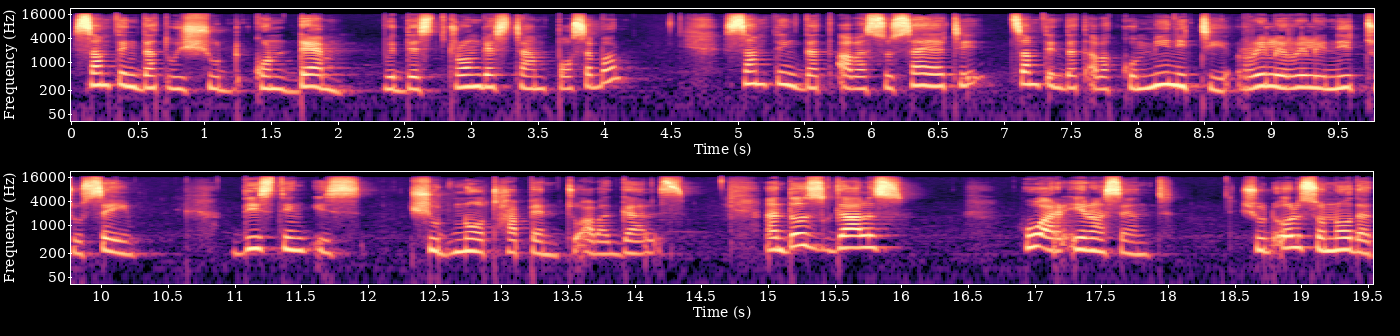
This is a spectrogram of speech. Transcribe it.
something that we should condemn with the strongest term possible, something that our society something that our community really really need to say this thing is should not happen to our girls. And those girls who are innocent should also know that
